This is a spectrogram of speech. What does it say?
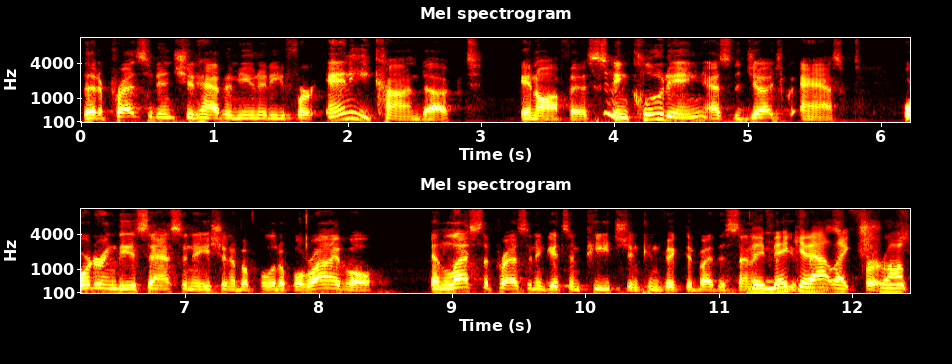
that a president should have immunity for any conduct in office, hmm. including, as the judge asked, ordering the assassination of a political rival unless the president gets impeached and convicted by the Senate. They make it out like first. Trump,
